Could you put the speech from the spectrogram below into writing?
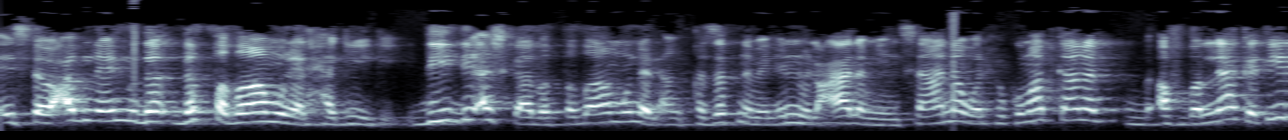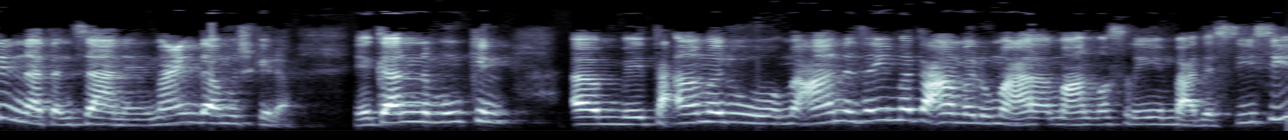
استوعبنا إنه ده, ده التضامن الحقيقي. دي دي أشكال التضامن اللي أنقذتنا من إنه العالم ينسانا والحكومات كانت أفضل لها كثير إنها تنسانا يعني ما عندها مشكلة. يعني كان ممكن بيتعاملوا معانا زي ما تعاملوا مع مع المصريين بعد السيسي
